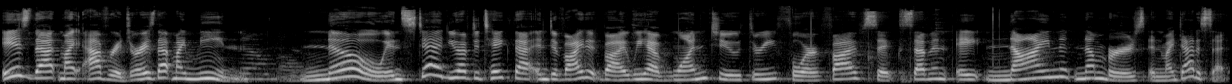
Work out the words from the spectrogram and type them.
Is that my average or is that my mean? No. No, instead you have to take that and divide it by, we have one, two, three, four, five, six, seven, eight, nine numbers in my data set.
